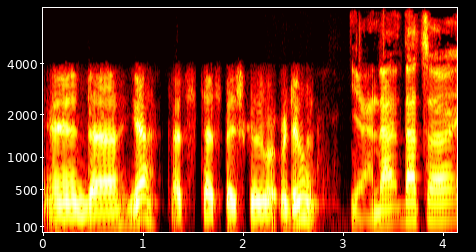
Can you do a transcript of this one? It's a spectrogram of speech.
And uh, yeah, that's that's basically what we're doing. Yeah, and that that's a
